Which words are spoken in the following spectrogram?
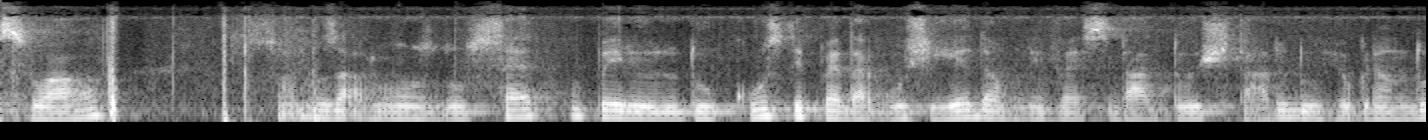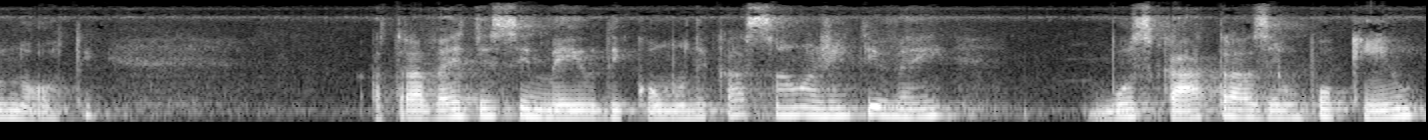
pessoal, somos alunos do sétimo período do curso de Pedagogia da Universidade do Estado do Rio Grande do Norte. Através desse meio de comunicação, a gente vem buscar trazer um pouquinho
